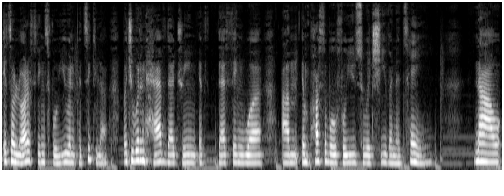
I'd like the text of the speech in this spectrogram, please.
it's a lot of things for you in particular, but you wouldn't have that dream if that thing were um, impossible for you to achieve and attain. Now,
